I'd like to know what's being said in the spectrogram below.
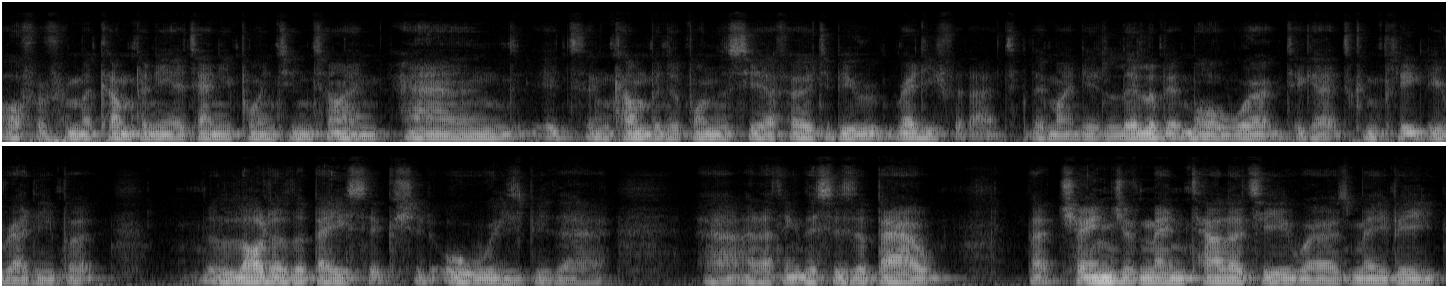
offer from a company at any point in time. And it's incumbent upon the CFO to be ready for that. They might need a little bit more work to get completely ready, but a lot of the basics should always be there. Uh, and I think this is about that change of mentality, whereas maybe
